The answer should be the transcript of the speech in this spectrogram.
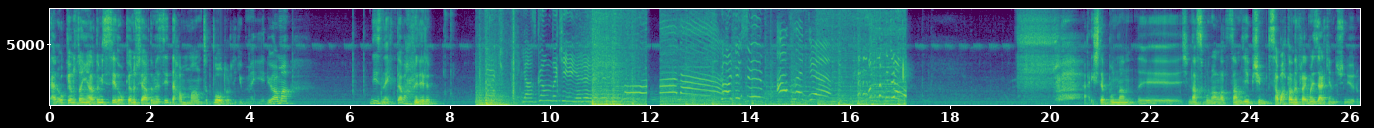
yani okyanustan yardım isteseydi, okyanus yardım etseydi daha mantıklı olurdu gibime geliyor ama Disney devam edelim. yazgındaki yere. Kardeşim. Ablacığım. İşte bundan şimdi nasıl bunu anlatsam diye şimdi sabahtan da fragman izlerken düşünüyorum.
